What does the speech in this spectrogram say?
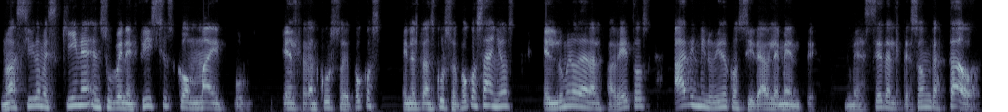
no ha sido mezquina en sus beneficios con Maipo. El transcurso de pocos, en el transcurso de pocos años, el número de analfabetos ha disminuido considerablemente, merced al tesón gastado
